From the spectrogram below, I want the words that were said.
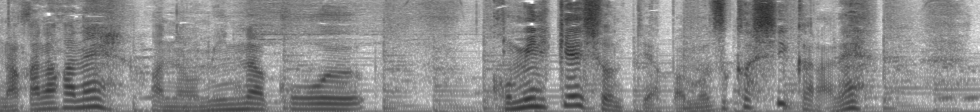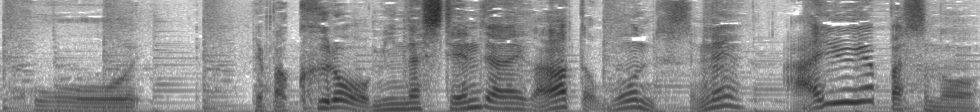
なかなかね、あの、みんなこう、コミュニケーションってやっぱ難しいからね、こう、やっぱ苦労をみんなしてんじゃないかなと思うんですよね。ああいうやっぱその、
